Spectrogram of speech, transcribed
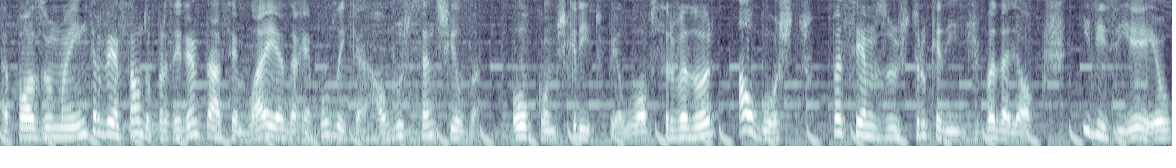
após uma intervenção do Presidente da Assembleia da República, Augusto Santos Silva, ou como escrito pelo Observador, ao gosto. Passemos os trocadilhos badalhocos e dizia eu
